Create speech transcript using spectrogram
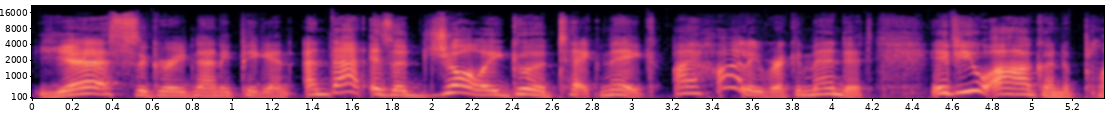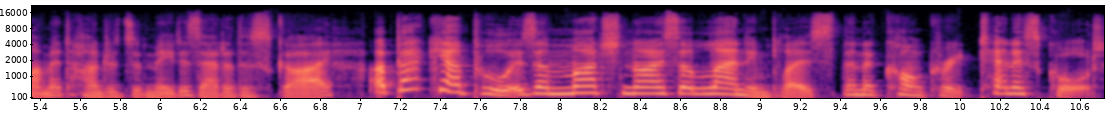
Yes, agreed Nanny Piggin, and that is a jolly good technique. I highly recommend it. If you are going to plummet hundreds of metres out of the sky, a backyard pool is a much nicer landing place than a concrete tennis court,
